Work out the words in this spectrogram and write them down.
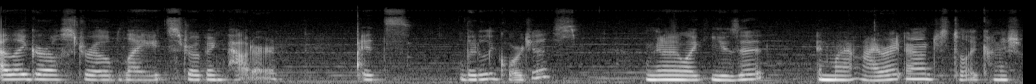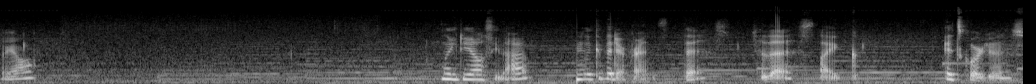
LA Girl Strobe Lite Strobing Powder. It's literally gorgeous. I'm gonna like use it in my eye right now just to like kind of show y'all. Like, do y'all see that? Look at the difference, this to this. Like, it's gorgeous.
